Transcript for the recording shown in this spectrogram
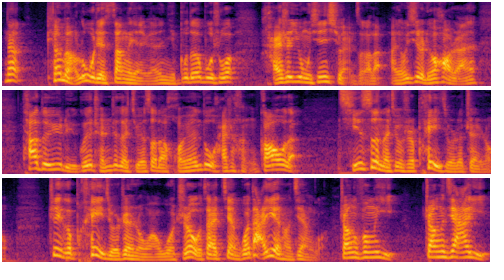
那缥缈录这三个演员，你不得不说还是用心选择了啊，尤其是刘昊然，他对于吕归尘这个角色的还原度还是很高的。其次呢，就是配角的阵容。这个配角阵容啊，我只有在《建国大业》上见过。张丰毅、张嘉译、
